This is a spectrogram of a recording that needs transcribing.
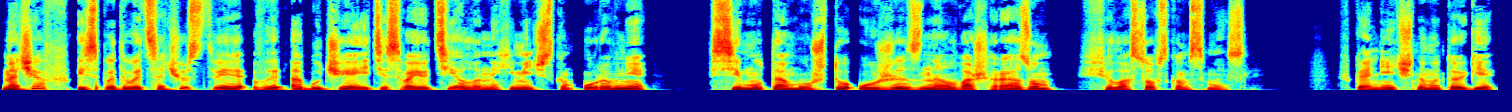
Начав испытывать сочувствие, вы обучаете свое тело на химическом уровне всему тому, что уже знал ваш разум в философском смысле. В конечном итоге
